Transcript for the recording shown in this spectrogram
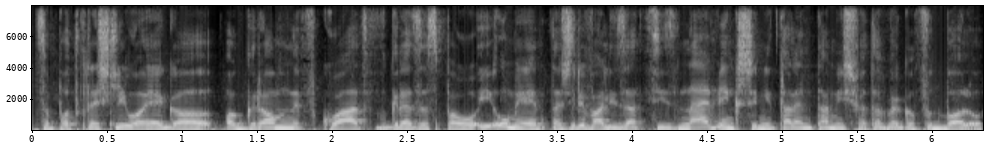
co podkreśliło jego ogromny wkład w grę zespołu i umiejętność rywalizacji z największymi talentami światowego futbolu.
